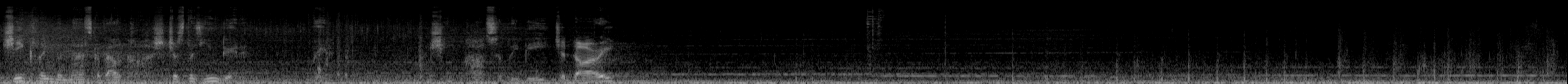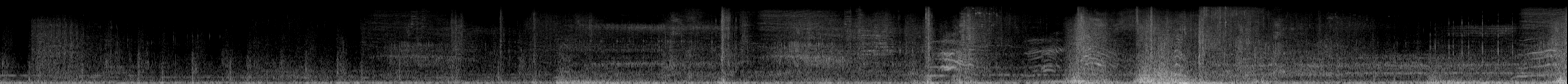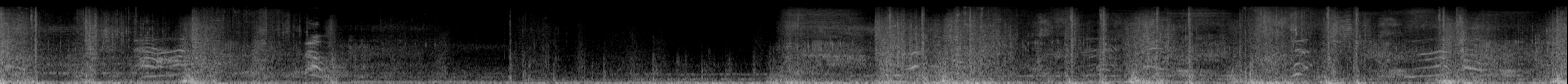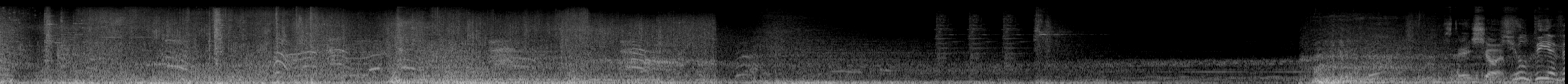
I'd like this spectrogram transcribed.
She claimed the Mask of Alkosh just as you did. Wait, could she possibly be Jadari? Sharp. You'll be avenged.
